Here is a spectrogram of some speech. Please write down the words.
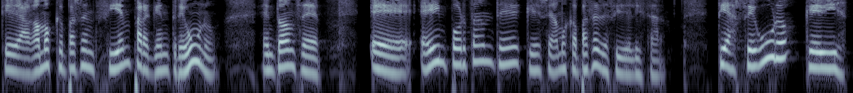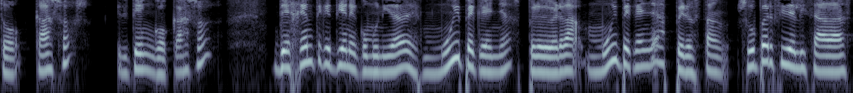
que hagamos que pasen 100 para que entre uno. Entonces, eh, es importante que seamos capaces de fidelizar. Te aseguro que he visto casos, tengo casos, de gente que tiene comunidades muy pequeñas, pero de verdad muy pequeñas, pero están súper fidelizadas,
